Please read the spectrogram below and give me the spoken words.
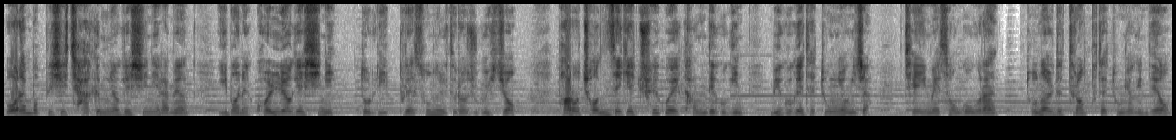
워렌 버핏이 자금력의 신이라면 이번에 권력의 신이 또 리플의 손을 들어주고 있죠. 바로 전 세계 최고의 강대국인 미국의 대통령이자 재임에 성공을 한 도널드 트럼프 대통령인데요.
